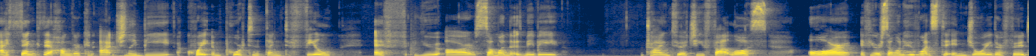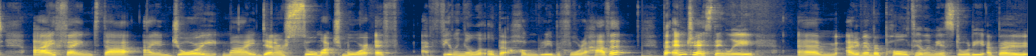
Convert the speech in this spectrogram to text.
I think that hunger can actually be a quite important thing to feel if you are someone that is maybe trying to achieve fat loss or if you're someone who wants to enjoy their food. I find that I enjoy my dinner so much more if I'm feeling a little bit hungry before I have it. But interestingly, um, I remember Paul telling me a story about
